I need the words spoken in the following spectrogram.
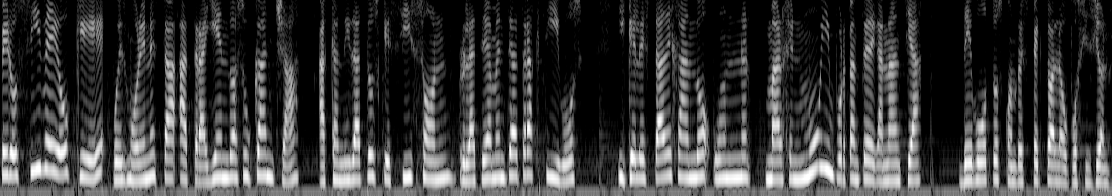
pero sí veo que pues Morena está atrayendo a su cancha a candidatos que sí son relativamente atractivos y que le está dejando un margen muy importante de ganancia de votos con respecto a la oposición.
